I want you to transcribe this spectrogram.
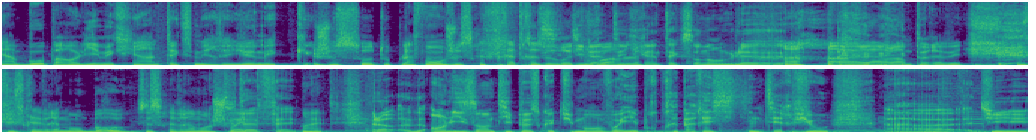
a un beau parolier m'écrit un texte merveilleux, mais que je saute au plafond, je serais très très si heureux de Dylan pouvoir le. un texte en anglais. euh, Ah, là, on peut rêver. Mais ce serait vraiment beau, ce serait vraiment Tout chouette. à fait. Ouais. Alors, euh, en lisant un petit peu ce que tu m'as envoyé pour préparer cette interview, euh, il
